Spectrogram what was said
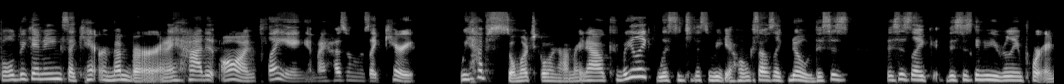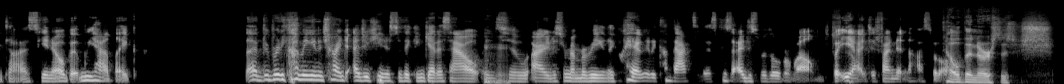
Bold Beginnings. I can't remember. And I had it on playing. And my husband was like, Kerrie, we have so much going on right now. Can we like listen to this when we get home? Cause I was like, no, this is, this is like, this is going to be really important to us, you know? But we had like everybody coming in and trying to educate us so they can get us out. Mm-hmm. And so I just remember being like, okay, I'm going to come back to this because I just was overwhelmed. But yeah, I did find it in the hospital. Tell the nurses, shh,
